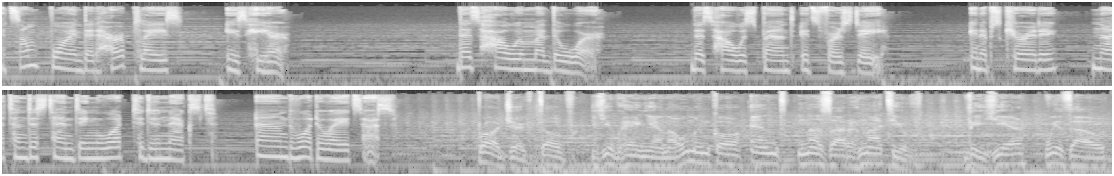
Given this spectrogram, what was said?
at some point that her place is here. That's how we met the war. That's how we spent its first day. In obscurity, not understanding what to do next, and what awaits us. Project of Yevgenia Naumenko and Nazar Hnativ. The Year Without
